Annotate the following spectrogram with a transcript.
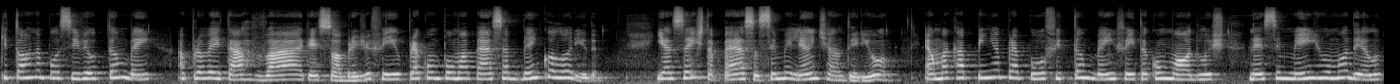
que torna possível também aproveitar várias sobras de fio para compor uma peça bem colorida. E a sexta peça, semelhante à anterior, é uma capinha para puff também feita com módulos nesse mesmo modelo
